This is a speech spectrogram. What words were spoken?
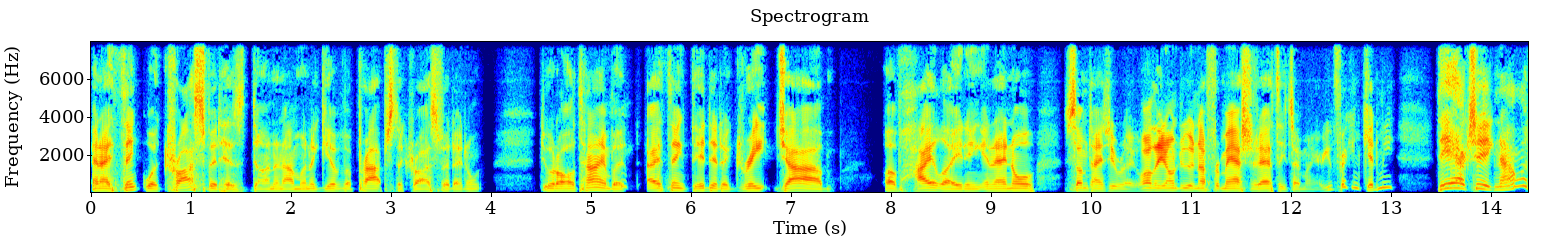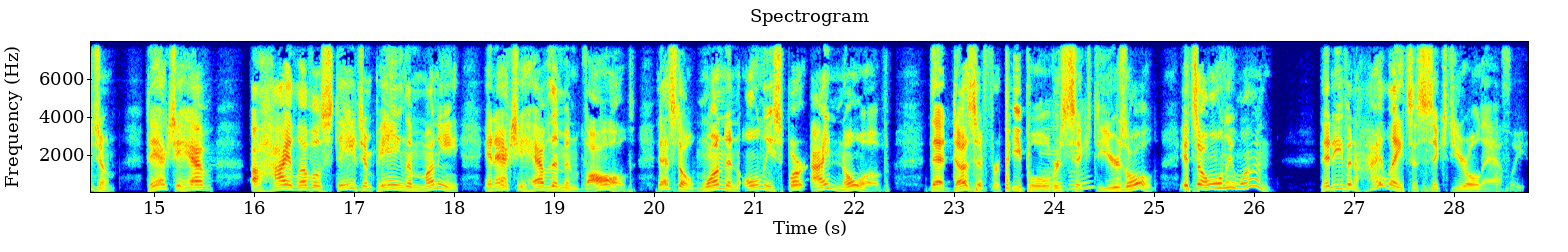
And I think what CrossFit has done, and I'm going to give a props to CrossFit, I don't do it all the time, but I think they did a great job of highlighting. And I know sometimes people are like, "Oh, they don't do enough for masters athletes." I'm like, "Are you freaking kidding me?" They actually acknowledge them. They actually have a high level stage and paying them money and actually have them involved. That's the one and only sport I know of that does it for people over Mhm. 60 years old. It's the only one that even highlights a 60 year old athlete.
